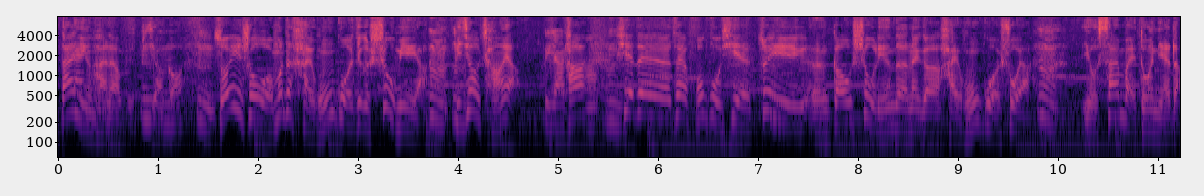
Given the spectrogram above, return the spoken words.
单宁含量比比较高，所以说我们的海红果这个寿命呀比较长呀，比较长。它现在在福谷县最嗯。高寿龄的那个海红果树呀，有三百多年的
